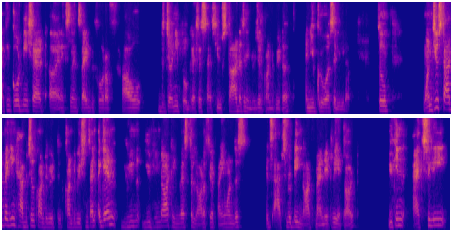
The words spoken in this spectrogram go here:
I think Courtney shared uh, an excellent slide before of how the journey progresses as you start as an individual contributor and you grow as a leader. So once you start making habitual contributions, and again, you, you need not invest a lot of your time on this. It's absolutely not mandatory at all. You can actually,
